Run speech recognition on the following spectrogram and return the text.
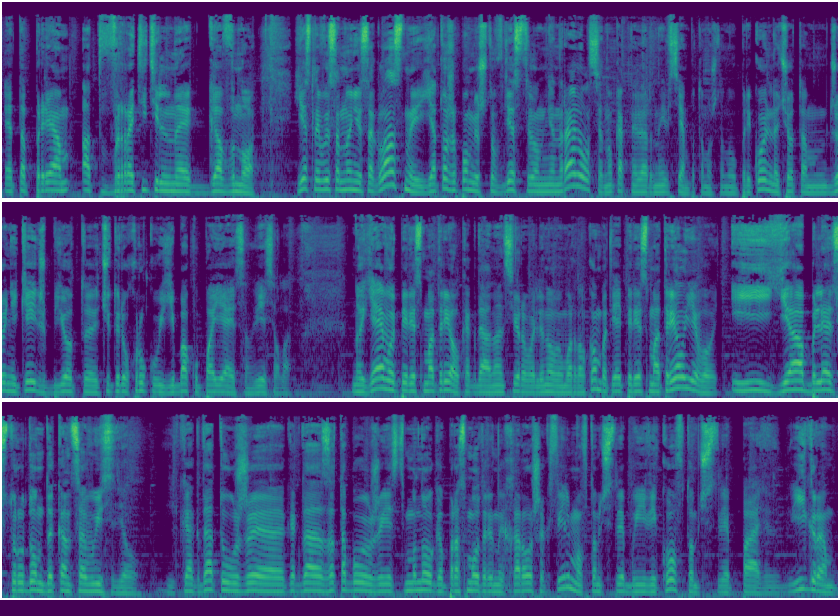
Это прям отвратительное говно. Если вы со мной не согласны, я тоже помню, что в детстве он мне нравился, ну как, наверное, и всем, потому что, ну, прикольно, что там Джонни Кейдж бьет э, четырехрукую ебаку по яйцам, весело. Но я его пересмотрел, когда анонсировали новый Mortal Kombat, я пересмотрел его, и я, блядь, с трудом до конца высидел. И когда ты уже, когда за тобой уже есть много просмотренных хороших фильмов, в том числе боевиков, в том числе по играм,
